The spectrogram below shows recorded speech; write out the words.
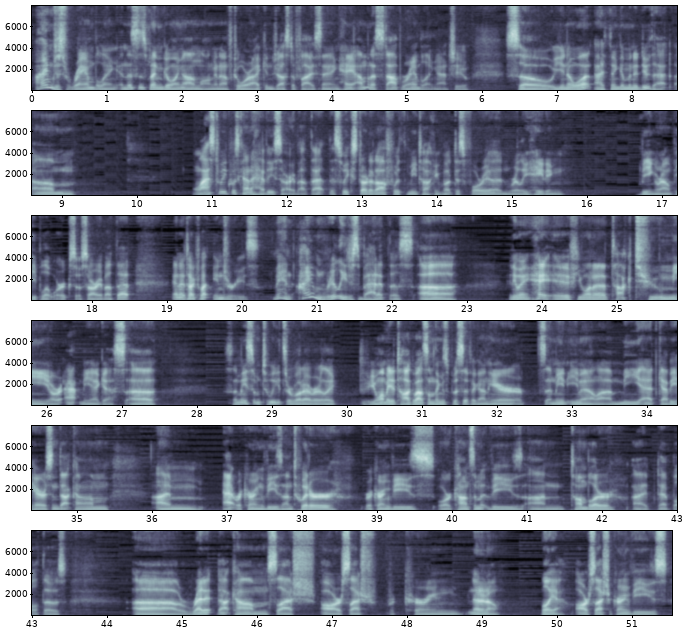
I'm just rambling, and this has been going on long enough to where I can justify saying, hey, I'm gonna stop rambling at you. So, you know what? I think I'm gonna do that. Um Last week was kind of heavy, sorry about that. This week started off with me talking about dysphoria and really hating being around people at work, so sorry about that. And I talked about injuries. Man, I am really just bad at this. Uh anyway, hey, if you want to talk to me or at me, I guess, uh send me some tweets or whatever. Like if you want me to talk about something specific on here, send me an email, uh, me at gabbyharrison.com. I'm at recurring V's on Twitter recurring V's or consummate V's on Tumblr. I have both those. Uh, Reddit.com slash r slash recurring. No, no, no. Well, yeah, r slash recurring V's,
